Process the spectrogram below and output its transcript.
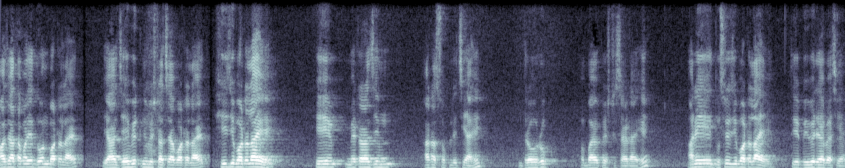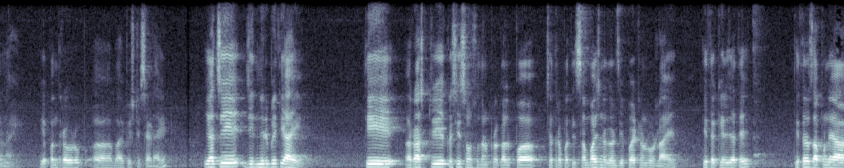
माझ्या हातामध्ये दोन बॉटल आहेत. या जैविक निविष्ठाच्या बॉटल आहेत. ही जी बॉटल आहे ही मेटाराजिम अनासोपलीची आहे. द्रवरूप बायोपेस्टिसाईड आहे. आणि दुसरी जी बॉटल आहे ती बिवेरिया बॅसियान आहे. हे पण द्रवरूप बायोपेस्टिसाईड आहे. याची जी निर्मिती आहे ती राष्ट्रीय कृषी संशोधन प्रकल्प छत्रपती संभाजीनगर जे पैठण रोडला आहे तिथं केली जाते. तिथंच आपण या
